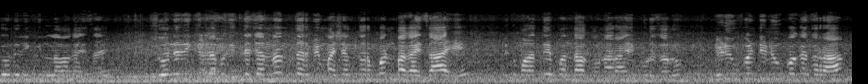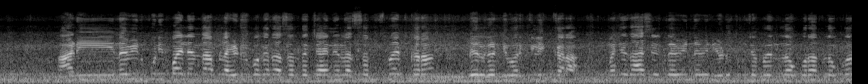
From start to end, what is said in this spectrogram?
सोनेरी किल्ला बघायचा आहे. सोनेरी किल्ला बघितल्याच्या नंतर भीमाशंकर पण बघायचा आहे. मी तुम्हाला ते पण दाखवणार आहे पुढे चालून. व्हिडिओ कंटिन्यू बघत राहा. आणि नवीन कुणी पहिल्यांदा आपला व्हिडिओ बघत असेल तर चॅनलला सबस्क्राईब करा बेलघंटीवर क्लिक करा. म्हणजे असेच नवीन नवीन व्हिडिओ तुमच्यापर्यंत लवकरात लवकर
